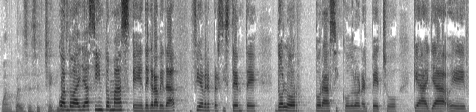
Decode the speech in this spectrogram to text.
cuando cuál es ese checklist? Cuando haya síntomas eh, de gravedad, fiebre persistente, dolor torácico, dolor en el pecho, que haya eh,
